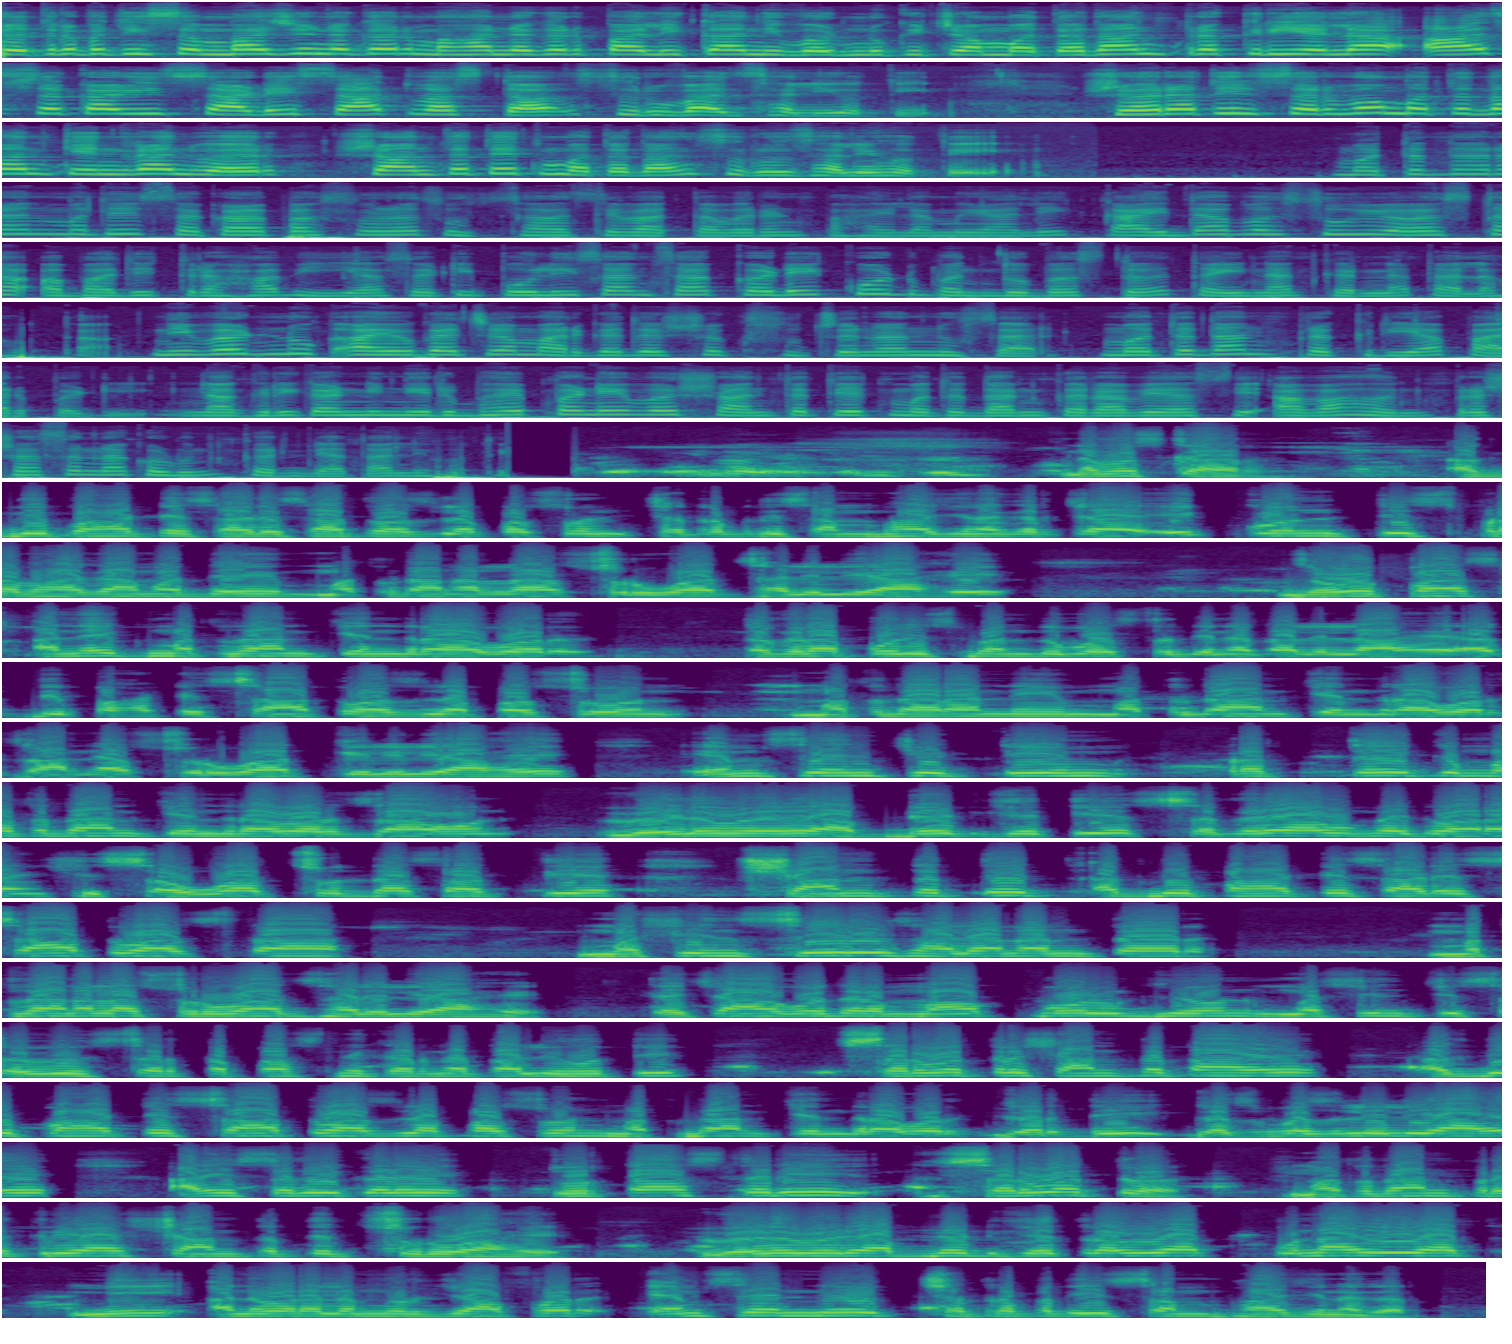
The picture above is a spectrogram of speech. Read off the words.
छत्रपती संभाजीनगर महानगरपालिका निवडणुकीच्या मतदान प्रक्रियेला आज सकाळी साडेसात वाजता सुरुवात झाली होती. शहरातील सर्व मतदान केंद्रांवर शांततेत मतदान सुरू झाले होते. मतदारांमध्ये सकाळपासूनच उत्साहाचे वातावरण पाहायला मिळाले. कायदा व सुव्यवस्था अबाधित राहावी यासाठी पोलिसांचा कडेकोट बंदोबस्त तैनात करण्यात आला होता. निवडणूक आयोगाच्या मार्गदर्शक सूचनांनुसार मतदान प्रक्रिया पार पडली. नागरिकांनी निर्भयपणे व शांततेत मतदान करावे असे आवाहन प्रशासनाकडून करण्यात आले होते. नमस्कार. अगदी पहाटे साडेसात वाजल्यापासून छत्रपती संभाजीनगरच्या एकोणतीस प्रभागामध्ये मतदानाला सुरुवात झालेली आहे. जवळपास अनेक मतदान केंद्रावर तगडा पोलीस बंदोबस्त देण्यात आलेला आहे. अगदी पहाटे सात वाजल्यापासून मतदारांनी मतदान केंद्रावर जाण्यास सुरुवात केलेली आहे. एमसीएन ची टीम प्रत्येक मतदान केंद्रावर जाऊन वेळोवेळी अपडेट घेते सगळ्या उमेदवारांशी संवाद सुद्धा साधते शांततेत अगदी पहाटे साडेसात वाजता मशीन सील झाल्यानंतर मतदानाला सुरुवात झालेली आहे. त्याच्या अगोदर मॉक पोल घेऊन मशीनची सविस्तर तपासणी करण्यात आली होती. सर्वत्र शांतता आहे. अगदी पहाटे सात वाजल्यापासून मतदान केंद्रावर गर्दी गजबजलेली आहे. आणि सगळीकडे तुर्तास तरी सर्वत्र मतदान प्रक्रिया शांततेत सुरू आहे. वेळोवेळी अपडेट घेत राहूयात. पुन्हा येऊयात मी अनवर अलमनूर जाफर एमसीएन न्यूज छत्रपती संभाजीनगर.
